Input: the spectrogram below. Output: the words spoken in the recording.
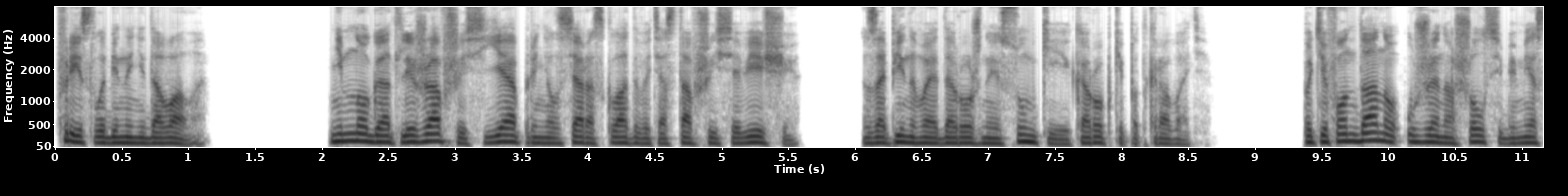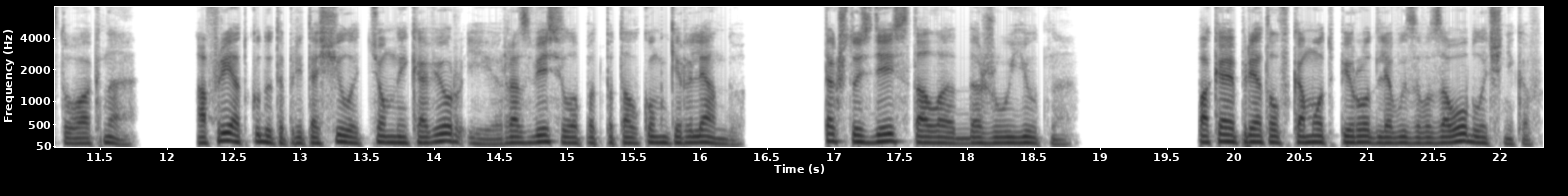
Фри слабины не давала. Немного отлежавшись, я принялся раскладывать оставшиеся вещи, запинывая дорожные сумки и коробки под кровать. Патефон Дану уже нашел себе место у окна, а Фри откуда-то притащила темный ковер и развесила под потолком гирлянду, так что здесь стало даже уютно. Пока я прятал в комод перо для вызова заоблачников,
